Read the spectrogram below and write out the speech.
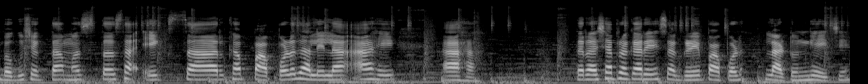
बघू शकता मस्त असा एकसारखा पापड झालेला आहे. आहा. तर अशा प्रकारे सगळे पापड लाटून घ्यायचे.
